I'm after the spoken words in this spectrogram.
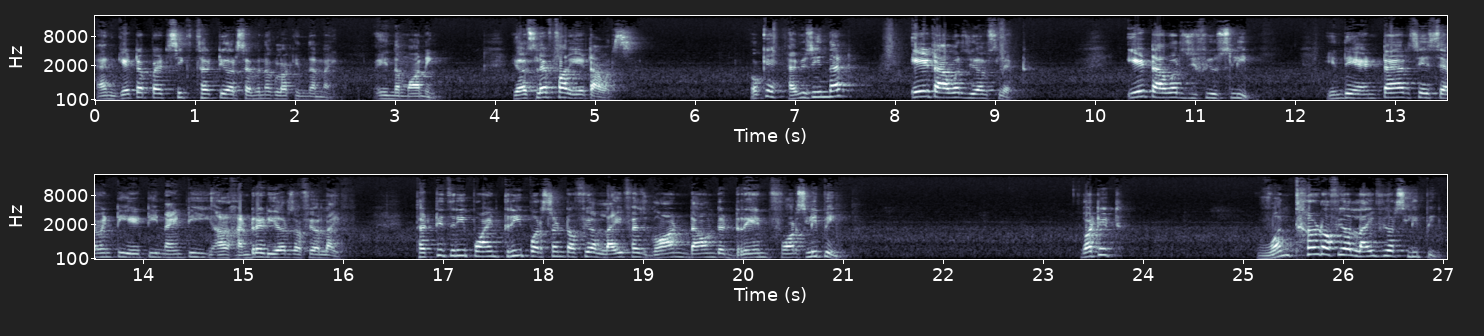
and get up at 6:30 or 7 o'clock in the night in the morning, you have slept for 8 hours. Okay, have you seen that? 8 hours you have slept. 8 hours if you sleep in the entire say 70 80 90 or 100 years of your life 33.3% of your life has gone down the drain for sleeping. Got it? One third of your life you are sleeping.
